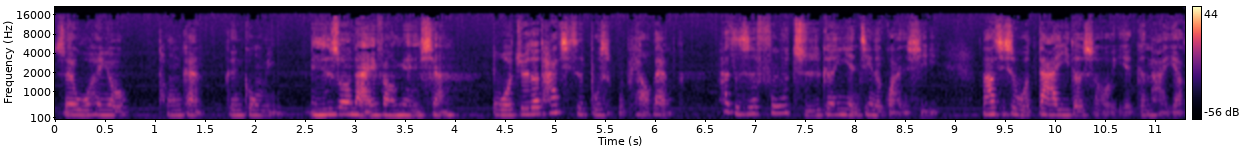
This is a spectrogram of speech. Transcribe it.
所以我很有同感跟共鸣。你是说哪一方面像？我觉得她其实不是不漂亮，她只是肤质跟眼睛的关系。然后其实我大一的时候也跟她一样，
